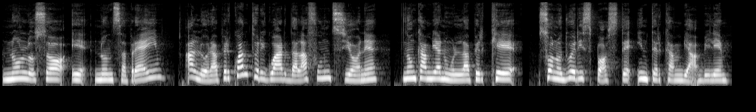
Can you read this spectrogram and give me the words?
non lo so e non saprei? Allora, per quanto riguarda la funzione, non cambia nulla perché sono due risposte intercambiabili.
